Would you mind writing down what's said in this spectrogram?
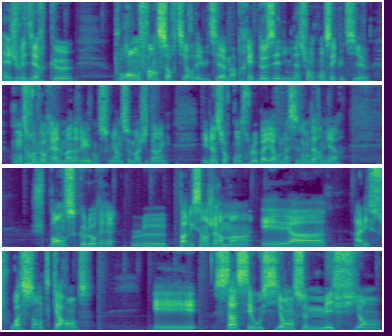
Et je vais dire que pour enfin sortir des huitièmes après deux éliminations consécutives contre le Real Madrid, on se souvient de ce match dingue, et bien sûr contre le Bayern la saison dernière, je pense que le, Paris Saint-Germain est à allez, 60-40. Et ça, c'est aussi en se méfiant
